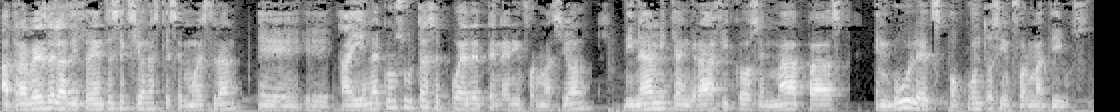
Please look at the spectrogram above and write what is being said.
A través de las diferentes secciones que se muestran eh, eh, ahí en la consulta se puede tener información dinámica en gráficos, en mapas, en bullets o puntos informativos.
